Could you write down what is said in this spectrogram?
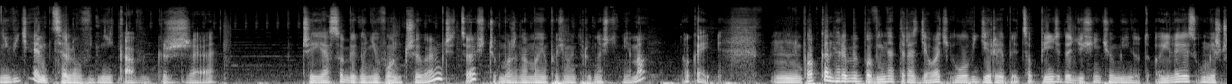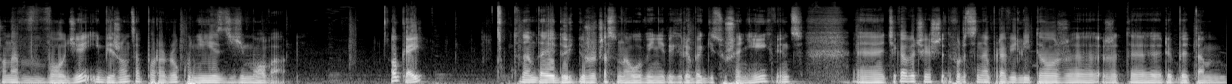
Nie widziałem celownika w grze. Czy ja sobie go nie włączyłem, czy coś? Czy może na moim poziomie trudności nie ma? Okej. Mm, Pułapka na ryby powinna teraz działać i łowić ryby co 5 do 10 minut, o ile jest umieszczona w wodzie i bieżąca pora roku nie jest zimowa. Okej. To nam daje dość dużo czasu na łowienie tych rybek i suszenie ich, więc e, ciekawe, czy jeszcze twórcy naprawili to, że, że te ryby tam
